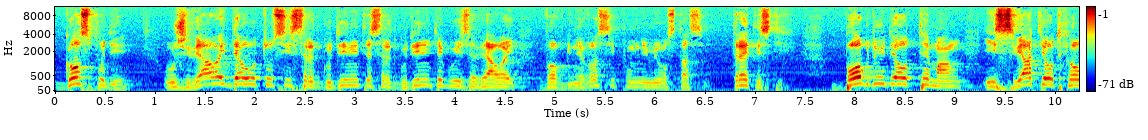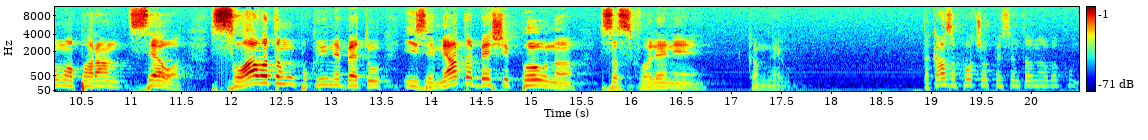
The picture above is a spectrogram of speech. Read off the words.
Господи, оживявай делото си сред годините, сред годините го изявявай, в гнева си помни милостта си. Трети стих. Бог дойде от Теман и святия от хълма Паран села. Славата му покри небето и земята беше пълна с хваление към него. Така започва песента на Авакум.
